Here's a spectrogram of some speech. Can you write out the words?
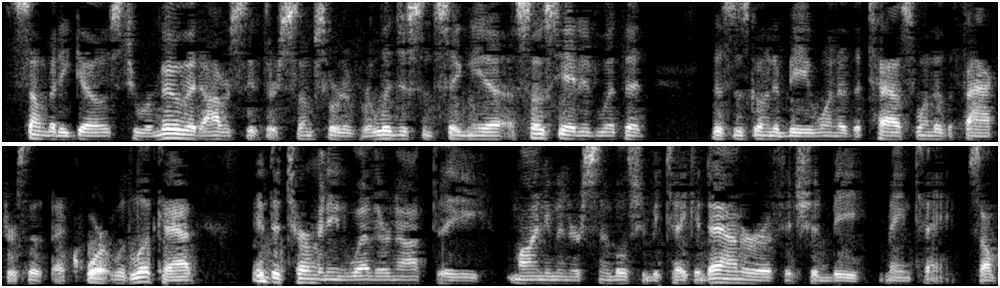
somebody goes to remove it, obviously if there's some sort of religious insignia associated with it, this is going to be one of the tests, one of the factors that a court would look at in determining whether or not the monument or symbol should be taken down or if it should be maintained. So,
